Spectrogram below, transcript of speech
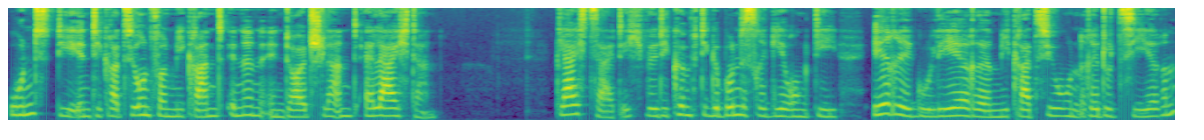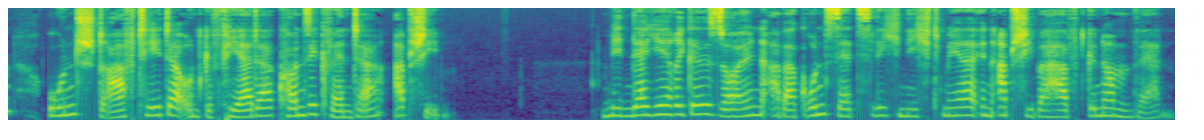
und die Integration von Migrantinnen in Deutschland erleichtern. Gleichzeitig will die künftige Bundesregierung die irreguläre Migration reduzieren und Straftäter und Gefährder konsequenter abschieben. Minderjährige sollen aber grundsätzlich nicht mehr in Abschiebehaft genommen werden.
